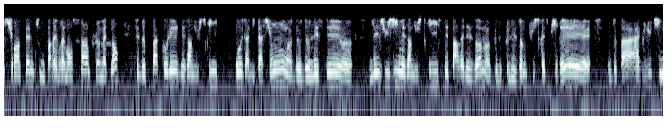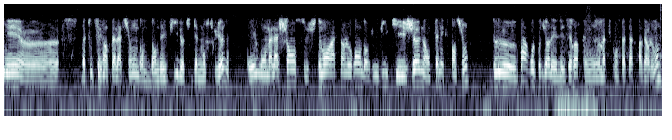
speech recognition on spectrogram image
sur un thème qui nous paraît vraiment simple maintenant, c'est de ne pas coller des industries aux habitations, de, laisser euh, les usines, les industries séparées des hommes, que, les hommes puissent respirer et de pas agglutiner euh, bah, toutes ces installations dans, des villes qui deviennent monstrueuses. Et où on a la chance, justement, à Saint-Laurent, dans une ville qui est jeune, en pleine expansion, de pas reproduire les erreurs qu'on a pu constater à travers le monde,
